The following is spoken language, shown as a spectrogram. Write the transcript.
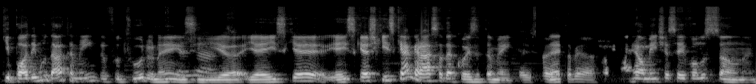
que podem mudar também do futuro, né? Assim, e, é, e, é isso que é, é isso que acho que isso que é a graça da coisa também. É isso que né? eu também acho. Realmente essa evolução, né?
